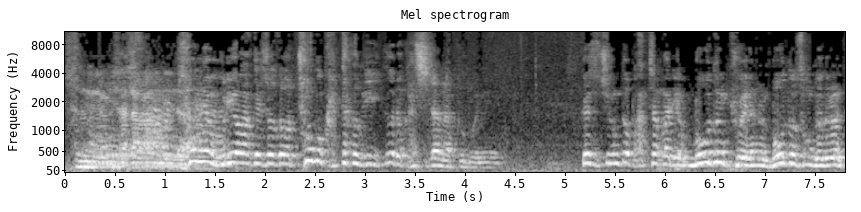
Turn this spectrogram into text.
성령 사랑합니다. 성령 우리와 계셔도 천국 갔다가 우리 이끌어 가시잖아, 그분이. 그래서 지금도 마찬가지로 모든 교회는 모든 성도들은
